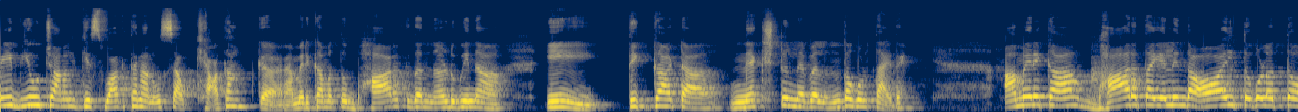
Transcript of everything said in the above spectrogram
ರಿವ್ಯೂ ಚಾನಲ್ಗೆ ಸ್ವಾಗತ. ನಾನು ಸೌಖ್ಯ ಗಾಂವ್ಕರ್ ಅಮೆರಿಕ ಮತ್ತು ಭಾರತದ ನಡುವಿನ ಈ ತಿಕ್ಕಾಟ ನೆಕ್ಸ್ಟ್ ಲೆವೆಲ್ ತಗೊಳ್ತಾ ಇದೆ. ಅಮೆರಿಕ, ಭಾರತ ಎಲ್ಲಿಂದ ಆಯಿಲ್ ತಗೊಳತ್ತೋ,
